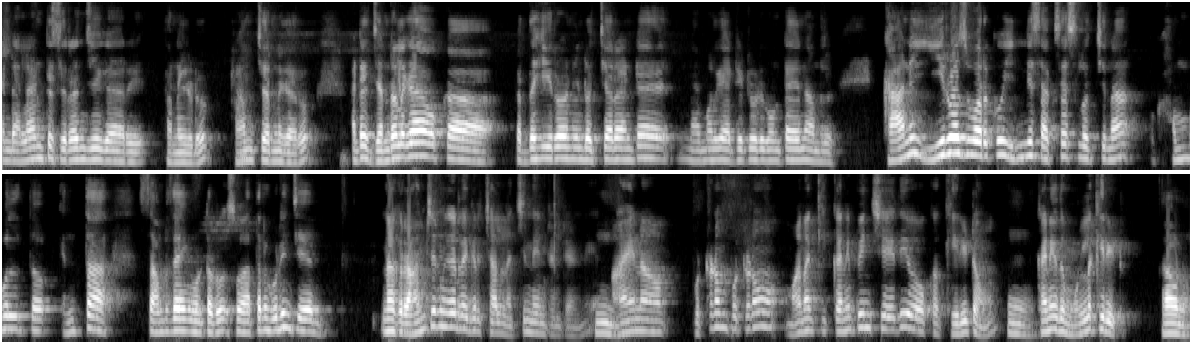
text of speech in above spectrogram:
అండ్ అలాంటి చిరంజీవి గారి తనయుడు రామ్ చరణ్ గారు అంటే జనరల్గా ఒక పెద్ద హీరో నుండి వచ్చారంటే నార్మల్గా attitude గా ఉంటాయని అందరూ కానీ ఈ రోజు వరకు ఇన్ని సక్సెస్లు వచ్చినా ఒక humble తో ఎంత సాంప్రదాయంగా ఉంటారు సో అతని గురించి నాకు రామ్ చరణ్ గారి దగ్గర చాలా నచ్చింది ఏంటంటే అండి. ఆయన పుట్టడం పుట్టడం మనకి కనిపించేది ఒక కిరీటం కానీ అది ముళ్ళ కిరీటం. అవును.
